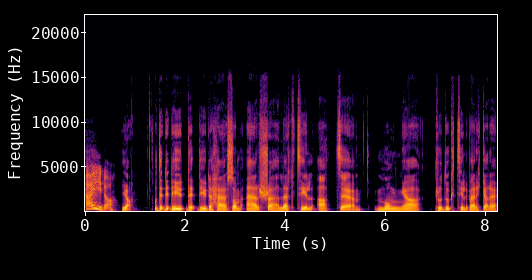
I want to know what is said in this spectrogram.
Aj då! Ja, och det, det, det är ju, det, det, är ju det här som är skälet till att eh, många produkttillverkare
